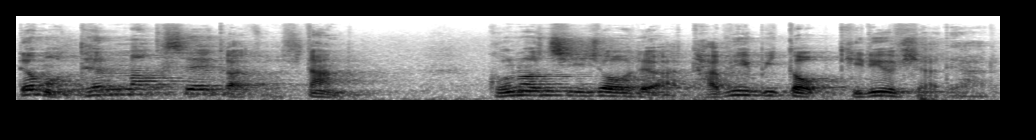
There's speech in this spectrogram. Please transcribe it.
でも天幕生活をしたんだ。この地上では旅人気流者である。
